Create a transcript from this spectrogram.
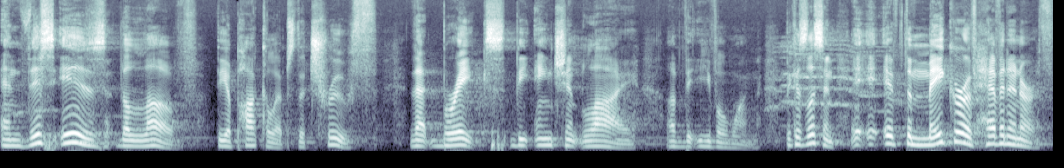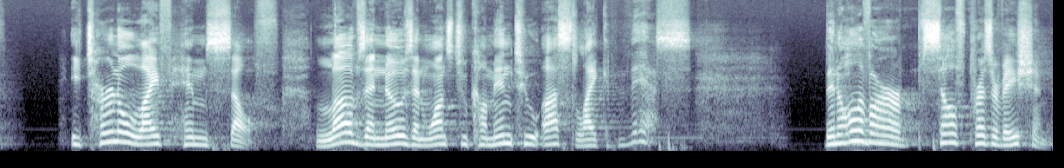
And this is the love, the apocalypse, the truth that breaks the ancient lie of the evil one. Because listen, if the maker of heaven and earth, eternal life himself, loves and knows and wants to come into us like this, then all of our self preservation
